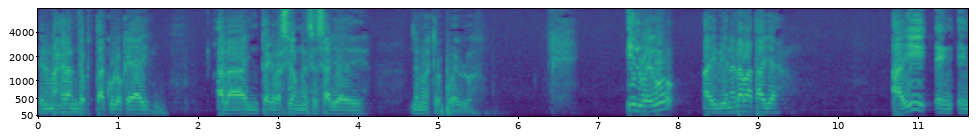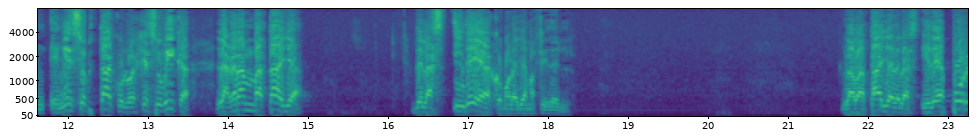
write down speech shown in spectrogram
el, más grande obstáculo que hay a la integración necesaria de, de nuestros pueblos. Y luego, ahí viene la batalla. Ahí, en, en, en ese obstáculo, es que se ubica la gran batalla de las ideas, como la llama Fidel. La batalla de las ideas, porque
